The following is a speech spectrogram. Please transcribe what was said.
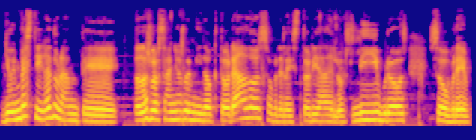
Yo investigué durante todos los años de mi doctorado sobre la historia de los libros, sobre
